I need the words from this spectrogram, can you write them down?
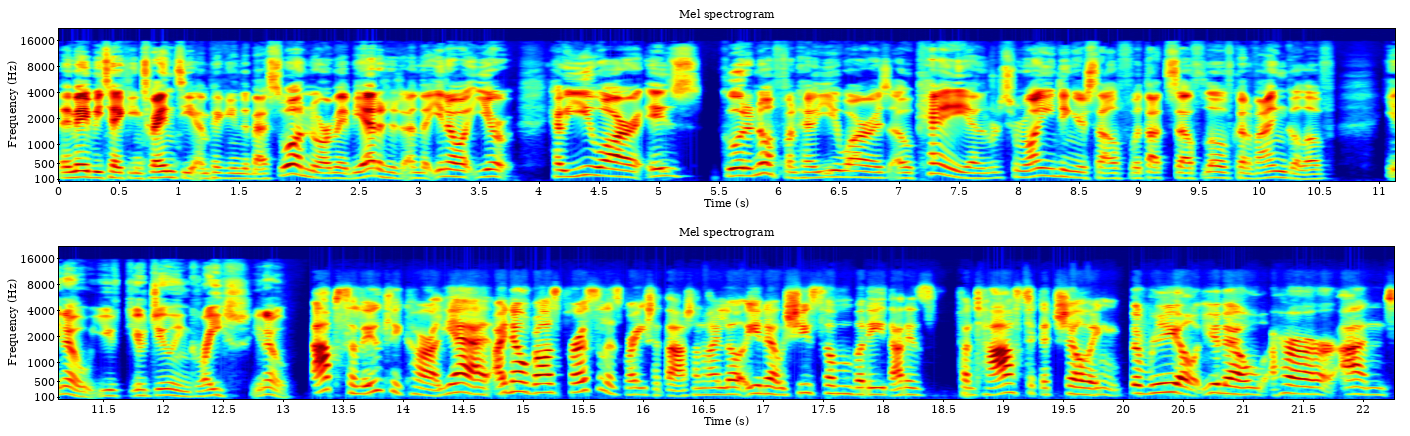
they may be taking twenty and picking the best one, or maybe edited, and that you know what you're how you are is good enough, and how you are is okay, and just reminding yourself with that self love kind of angle of, you know, you you're doing great, you know. Absolutely, Carl. Yeah, I know Roz Purcell is great at that, and I love you know she's somebody that is fantastic at showing the real, you know, her and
